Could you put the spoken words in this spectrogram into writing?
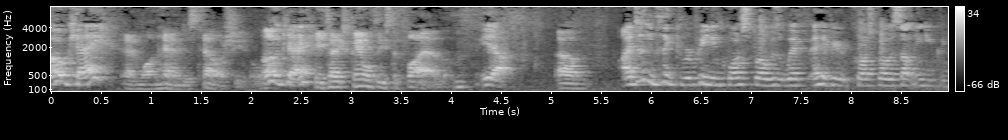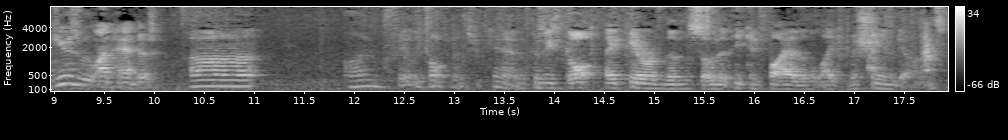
okay, and one hand his tower shield. okay, He takes penalties to fire them. yeah. Um, I didn't think repeating crossbow was a, a heavy crossbow was something you could use with one-handed. uh, I'm fairly confident you can, because he's got a pair of them so that he can fire them like machine guns.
